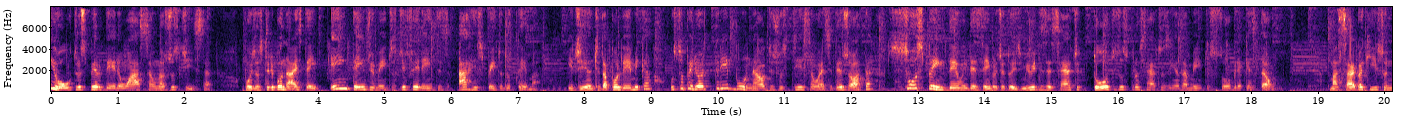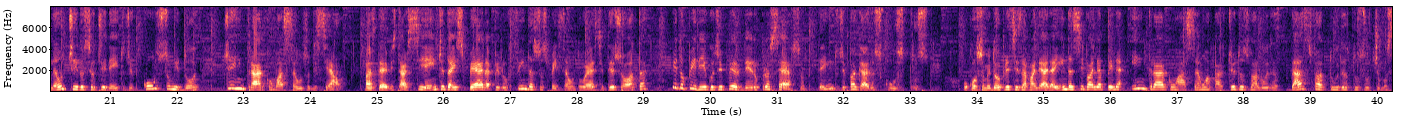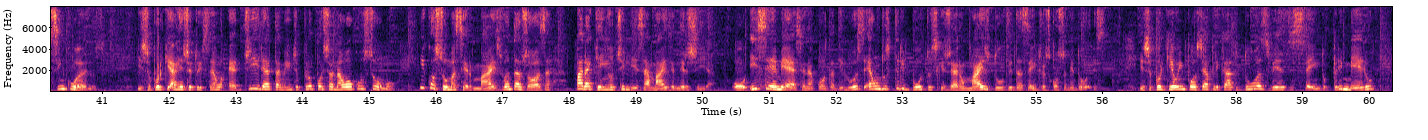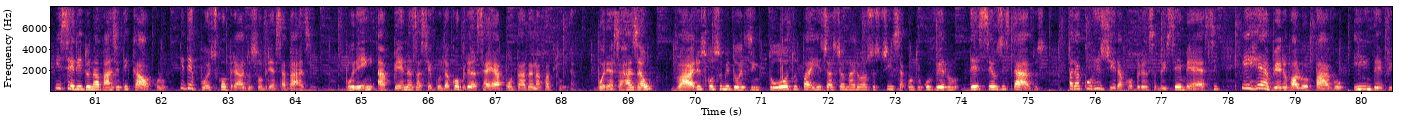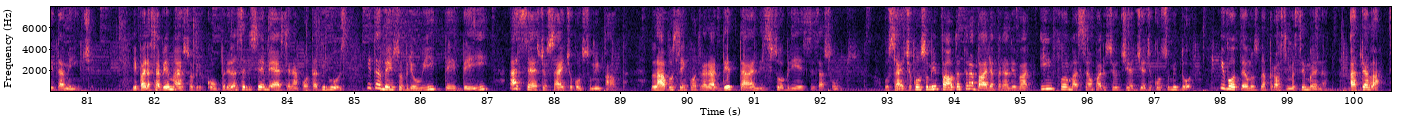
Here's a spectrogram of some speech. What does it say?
e outros perderam a ação na justiça, pois os tribunais têm entendimentos diferentes a respeito do tema. E diante da polêmica, o Superior Tribunal de Justiça, o STJ, suspendeu em dezembro de 2017 todos os processos em andamento sobre a questão. Mas saiba que isso não tira o seu direito de consumidor de entrar com uma ação judicial. Mas deve estar ciente da espera pelo fim da suspensão do STJ e do perigo de perder o processo, tendo de pagar os custos. O consumidor precisa avaliar ainda se vale a pena entrar com a ação a partir dos valores das faturas dos últimos cinco anos. Isso porque a restituição é diretamente proporcional ao consumo e costuma ser mais vantajosa para quem utiliza mais energia. O ICMS na conta de luz é um dos tributos que geram mais dúvidas entre os consumidores. Isso porque o imposto é aplicado duas vezes, sendo primeiro inserido na base de cálculo e depois cobrado sobre essa base. Porém, apenas a segunda cobrança é apontada na fatura. Por essa razão, vários consumidores em todo o país já acionaram a justiça contra o governo de seus estados para corrigir a cobrança do ICMS e reaver o valor pago indevidamente. E para saber mais sobre cobrança de ICMS na conta de luz e também sobre o ITBI, acesse o site O Consumo em Pauta. Lá você encontrará detalhes sobre esses assuntos. O site Consumo em Pauta trabalha para levar informação para o seu dia a dia de consumidor. E voltamos na próxima semana. Até lá!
